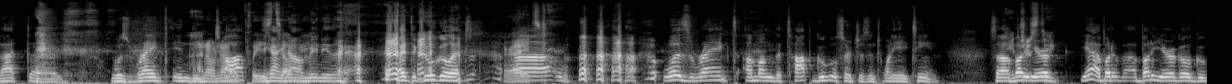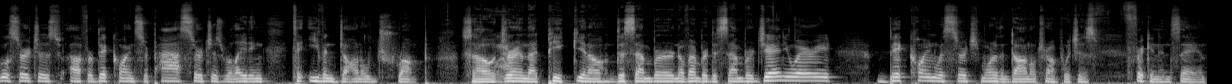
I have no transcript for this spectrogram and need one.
That uh, was ranked in the I don't know. top. Please yeah, tell I know, me. me. neither. I had to Google it. Right. Uh, was ranked among the top Google searches in 2018. So about a year, yeah, about about a year ago, Google searches uh, for Bitcoin surpassed searches relating to even Donald Trump. So during that peak, you know, December, November, December, January, Bitcoin was searched more than Donald Trump, which is freaking insane.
